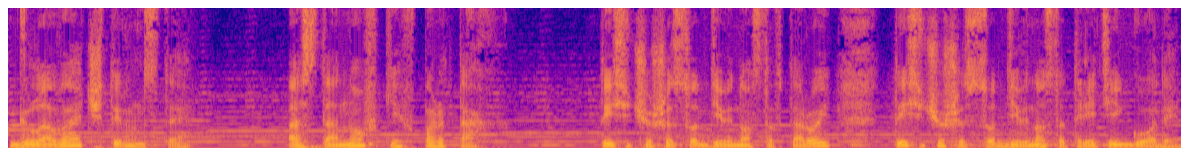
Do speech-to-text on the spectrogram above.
Глава 14. Остановки в портах. 1692-1693 годы.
